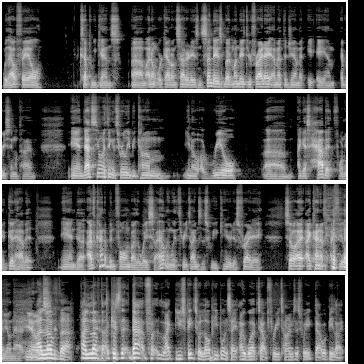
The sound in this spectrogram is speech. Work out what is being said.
without fail except weekends. Um, i don't work out on saturdays and sundays but monday through friday i'm at the gym at 8 a.m every single time. And that's the only thing that's really become you know a real uh, i guess habit for me a good habit and uh, i've kind of been falling by the wayside i only went three times this week and here it is friday so i, I kind of i feel you on that you know I love that. I love yeah. that because that, that for, like you speak to a lot of people and say I worked out three times this week. That would be like,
